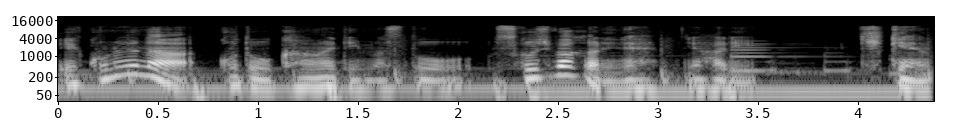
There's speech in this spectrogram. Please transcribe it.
えこのようなことを考えてみますと少しばかりねやはり危険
